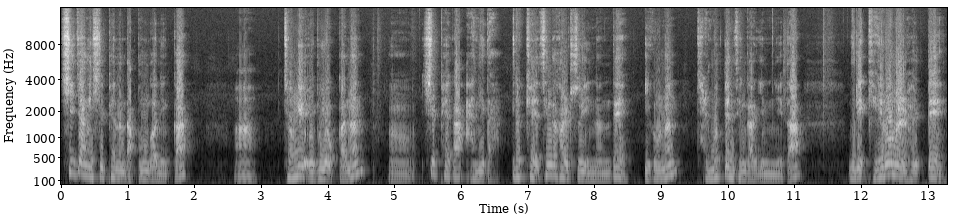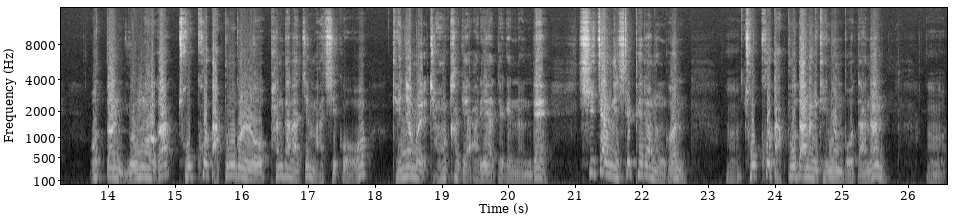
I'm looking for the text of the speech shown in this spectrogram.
시장의 실패는 나쁜 거니까 아, 정의 외부 효과는 어, 실패가 아니다. 이렇게 생각할 수 있는데 이거는 잘못된 생각입니다. 우리 개론을 할 때 어떤 용어가 좋고 나쁜 걸로 판단하지 마시고 개념을 정확하게 알아야 되겠는데 시장의 실패라는 건 어, 좋고 나쁘다는 개념보다는 어,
